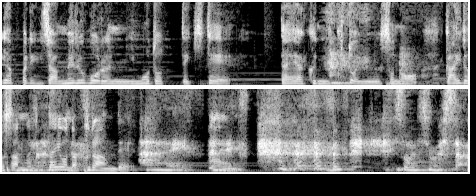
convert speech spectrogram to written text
やっぱりじゃあメルボルンに戻ってきて大学に行くというそのガイドさんの言ったようなプランで、はい。はい。そうしました。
